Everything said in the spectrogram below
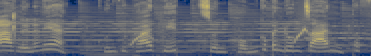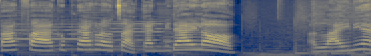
มากเลยนะเนี่ย คุณคือพระอาทิตย์ ส่วนผมก็เป็นดวงจันทร์ แต่ฟากฟ้าก็พรากเราจากกันไม่ได้หรอก อะไรเนี่ย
